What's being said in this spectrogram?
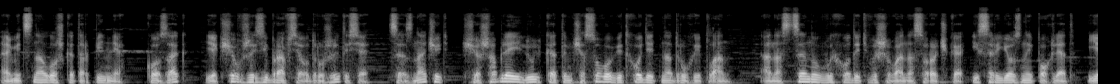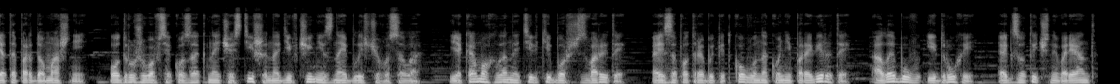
а міцна ложка терпіння. Козак, якщо вже зібрався одружитися, це значить, що шабля і люлька тимчасово відходять на другий план. А на сцену виходить вишивана сорочка і серйозний погляд. Я тепер домашній. Одружувався козак найчастіше на дівчині з найближчого села, яка могла не тільки борщ зварити, а й за потреби підкову на коні перевірити, але був і другий, екзотичний варіант.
